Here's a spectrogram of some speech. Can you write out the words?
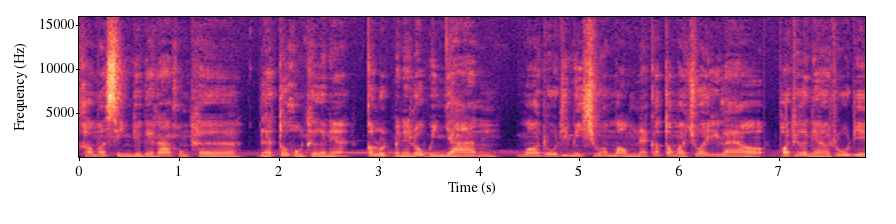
เข้ามาสิงอยู่ในร่างของเธอ และตัวของเธอเนี่ยก็หลุดไปในโลกวิญญาณ หมอดูที่มีชื่อว่าหม่อมเนี่ยก็ต้องมาช่วยอีกแล้ว เพราะเธอเนี่ยรู้ดี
